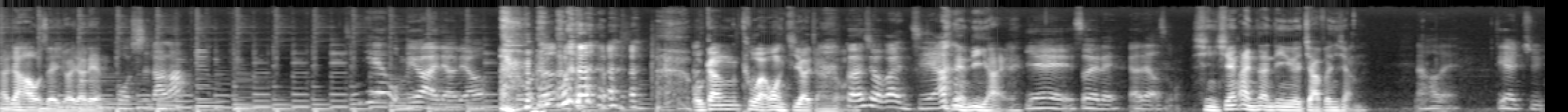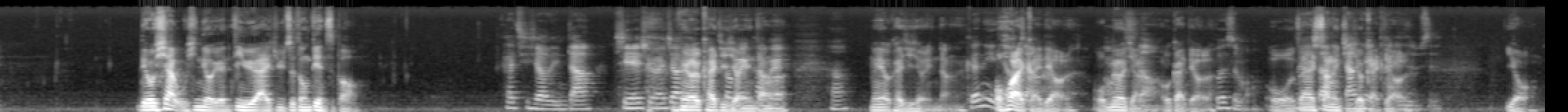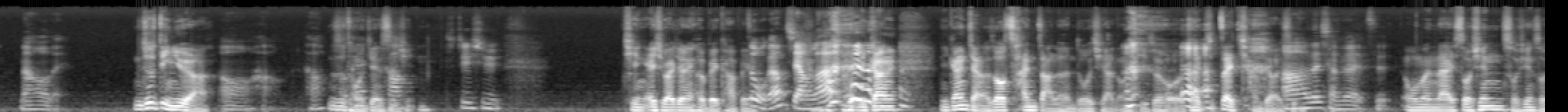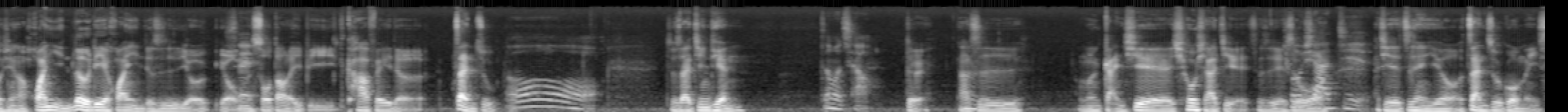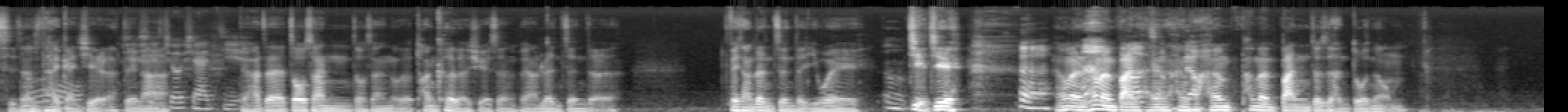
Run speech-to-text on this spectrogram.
大家好，我是 H Y 教练。我是拉拉。今天我们又来聊聊 什么呢？我刚突然忘记要讲什么，关系我帮你接啊。你很厉害欸。耶所以嘞要聊什么？请先按赞、订阅、加分享，然后嘞第二句，留下五星留言，订阅 IG 追踪电子报。开启小铃铛，请 H Y 教练没有练开启小铃铛啊啊？没有开启小铃铛，我后来改掉了，我没有讲我改掉了。为什么？我在上一集就改掉了？有，然后嘞，你就是订阅啊，哦，好好，那是同一件事情好。继续，请 H Y 教练喝杯咖啡。这我刚讲啦。你刚你刚刚讲的时候掺杂了很多其他东西，所以我再 再强调一次。好，再强调一次。我们来，首先，首先，首先啊，欢迎热烈欢迎，就是有有我们收到了一笔咖啡的赞助，哦，就在今天，这么巧，对，他是、我们感谢秋霞姐，这是也是我，她其实之前也有赞助过我们一次，真的是太感谢了。对，谢那谢秋霞对。她在周三周三我的团课的学生非常认真的，非常认真的一位姐姐姐，他们他们班很很很他们班就是很多那种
